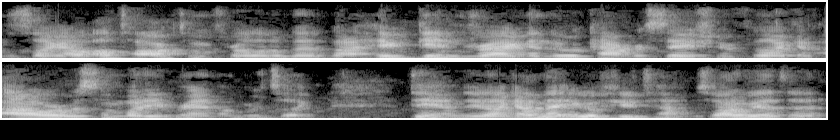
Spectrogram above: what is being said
It's like I'll, I'll talk to him for a little bit, but I hate getting dragged into a conversation for like an hour with somebody random. It's like, damn, dude, like I met you a few times. Why do we have to?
